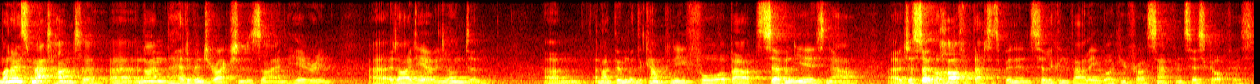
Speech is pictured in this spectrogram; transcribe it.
My name is Matt Hunter, uh, and I'm the head of interaction design here in, uh, at IDEO in London. Um, and I've been with the company for about seven years now. Uh, just over half of that has been in Silicon Valley working for our San Francisco office.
